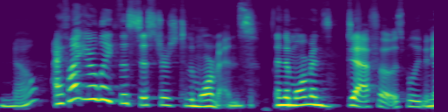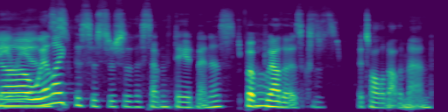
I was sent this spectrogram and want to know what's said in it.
No, I thought you're like the sisters to the Mormons, and the Mormons defos believe in aliens. no, aliens. we're like the Sisters of the Seventh Day Adventists, but Oh. brothers because it's, it's all about the men.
